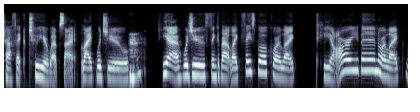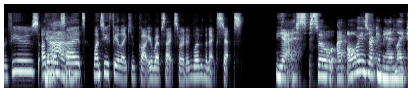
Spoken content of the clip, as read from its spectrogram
traffic to your website? Like, would you, mm-hmm. yeah, would you think about like Facebook or like PR even or like reviews, other yeah. websites? Once you feel like you've got your website sorted, what are the next steps? Yes. So I always recommend like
